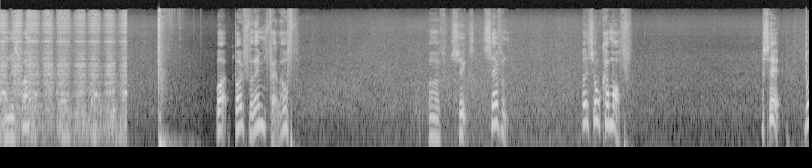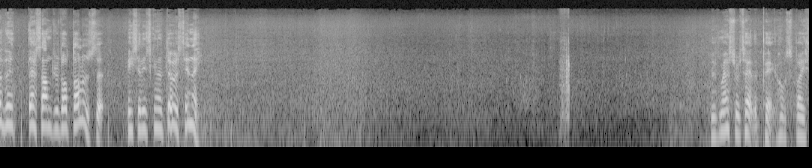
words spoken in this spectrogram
And this one. What, both of them fell off. Five, six, seven. Well, it's all come off. That's it. Well, the, that's hundred odd dollars that he said he's going to do us, didn't he? Managed to rotate the pick, hold space.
